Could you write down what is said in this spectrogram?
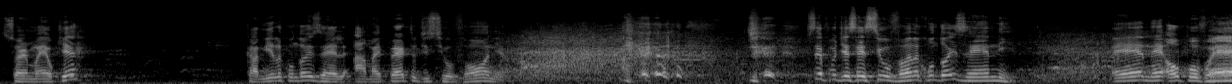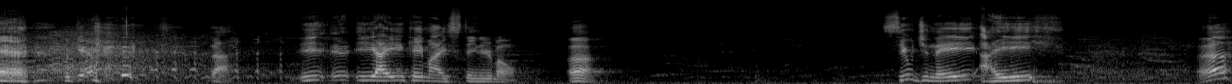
Sua irmã é o quê? Camila com dois L. Ah, mas perto de Silvônia. Você podia ser Silvana com dois N. É, né? Ó, o povo, é. Porque... Tá. E, e, e aí, quem mais tem irmão? Hã? Sildney, aí. Hã?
